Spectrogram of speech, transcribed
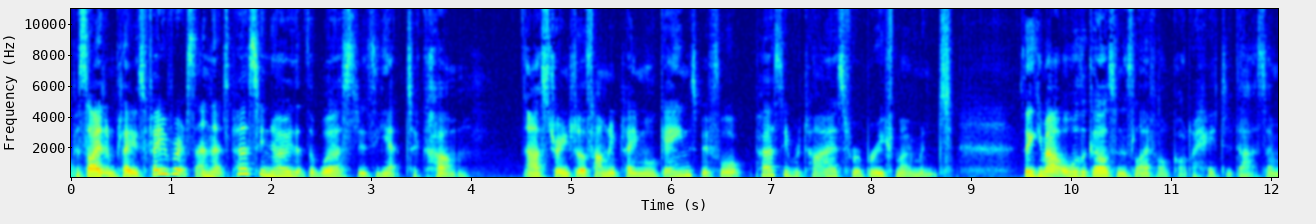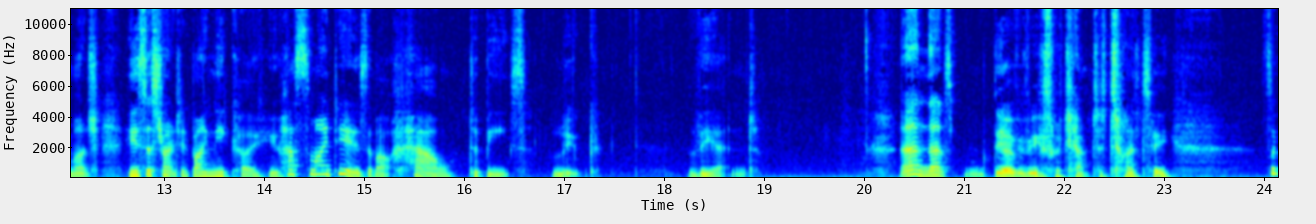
Poseidon plays favourites and lets Percy know that the worst is yet to come. Our strange little family play more games before Percy retires for a brief moment. Thinking about all the girls in his life, oh god, I hated that so much. He's distracted by Nico, who has some ideas about how to beat Luke. The end. And that's the overview for chapter 20. So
